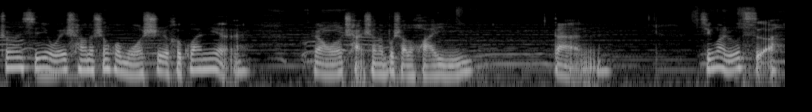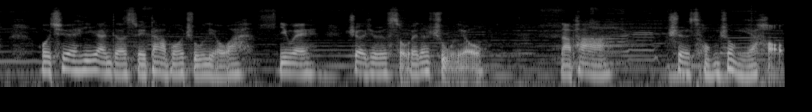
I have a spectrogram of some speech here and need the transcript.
众人习以为常的生活模式和观念，让我产生了不少的怀疑。但尽管如此，我却依然得随大波逐流啊，因为这就是所谓的主流，哪怕是从众也好。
